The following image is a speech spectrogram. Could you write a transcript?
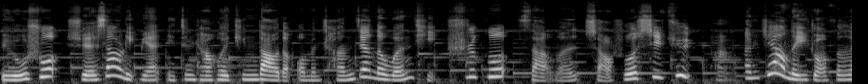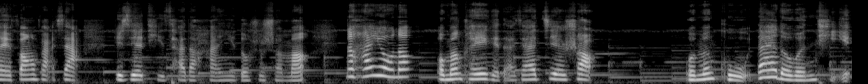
比如说学校里边你经常会听到的我们常见的文体，诗歌、散文、小说、戏剧啊。按这样的一种分类方法下，这些题材的含义都是什么？那还有呢，我们可以给大家介绍我们古代的文体。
